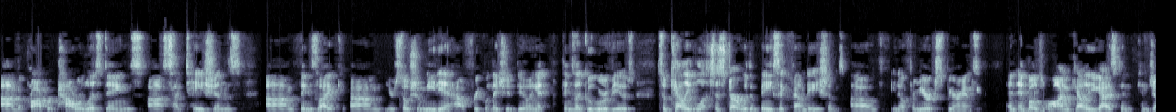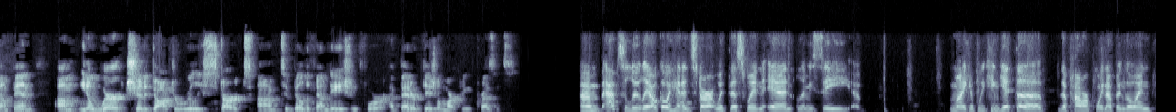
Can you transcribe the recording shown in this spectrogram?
uh, the proper power listings, uh, citations. Um, things like um, your social media, how frequent they should be doing it, things like Google reviews. So Kelly, let's just start with the basic foundations of, you know, from your experience, and, and both Ron and Kelly, you guys can can jump in. Um, you know, where should a doctor really start um, to build a foundation for a better digital marketing presence? Um, absolutely. I'll go ahead and start with this one, and let me see, Mike, if we can get the the PowerPoint up and going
